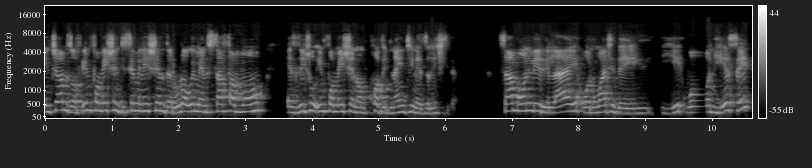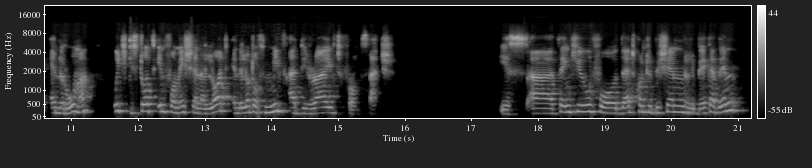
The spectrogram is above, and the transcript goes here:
In terms of information dissemination, the rural women suffer more as little information on COVID-19 has reached them. Some only rely on what they on hearsay and rumor, which distorts information a lot, and a lot of myths are derived from such. Yes, uh, thank you for that contribution, Rebecca. Then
